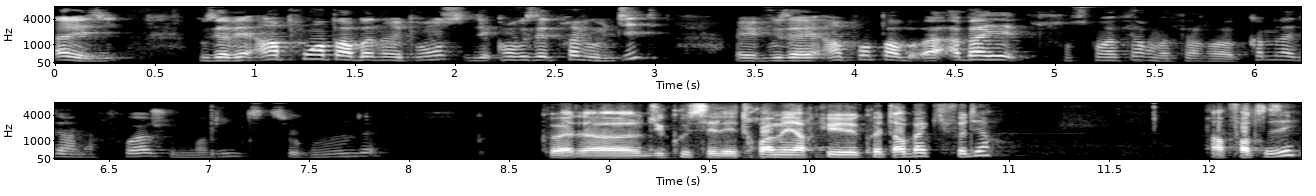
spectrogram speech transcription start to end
Allez-y. Vous avez un point par bonne réponse. Quand vous êtes prêt, vous me dites. Et vous avez un point par. Ah bah, ce qu'on va faire, on va faire euh, comme la dernière fois. Je vous demande une petite seconde. Quoi, du coup, c'est les trois meilleurs quarterbacks, il faut dire? En fantasy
